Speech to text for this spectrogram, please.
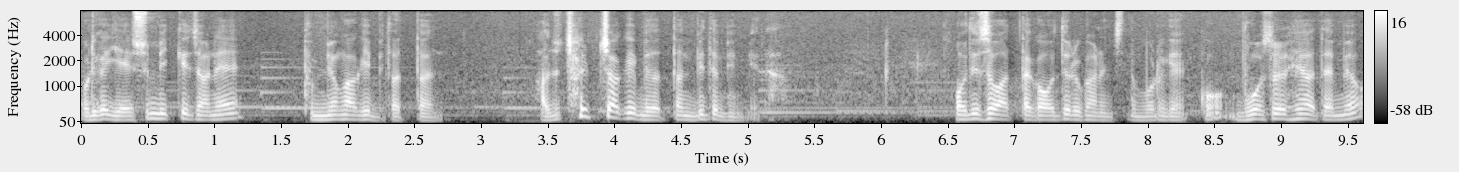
우리가 예수 믿기 전에 분명하게 믿었던 아주 철저하게 믿었던 믿음입니다. 어디서 왔다가 어디로 가는지도 모르겠고 무엇을 해야 되며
